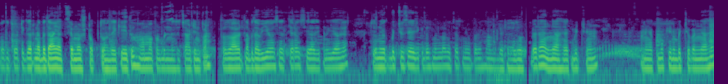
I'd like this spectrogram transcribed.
બાકી ઘરના બધા અહીંયા છે મોસ્ટ ઓફ તો દેખીએ તો. આમાં પણ બંને છે, ચાટીને પણ. તો આવી રીતના બધા વ્યવહાર છે, અત્યારે સિરાજી પણ વ્યવહાર છે. તો એનું એક બચ્ચું છે, હજી દસ મિનિટ લાગે ચટની ઉપર આમ બેઠા છે, જો. બેઠા છે ત્યાં છે એક બચ્ચું એનું. અને એક મુખીનું બચ્ચું પણ ત્યાં છે.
